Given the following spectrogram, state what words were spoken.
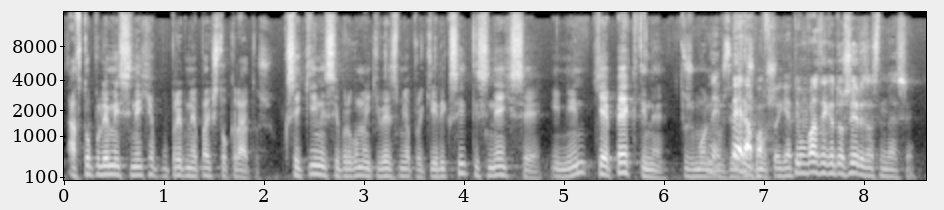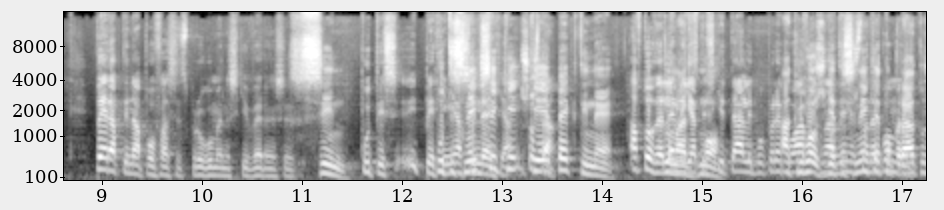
αυτό που λέμε η συνέχεια που πρέπει να υπάρχει στο κράτος. Ξεκίνησε η προηγούμενη κυβέρνηση μια προκήρυξη, τη συνέχισε η ΝΙΝ και επέκτηνε τους μόνιμους ναι, Πέρα από αυτό, γιατί μου βάζετε και το ΣΥΡΙΖΑ στη μέση. Πέρα από την απόφαση της προηγούμενης κυβέρνησης. Συν. Που, της, υπήρχε που τη συνέχισε και, και, επέκτηνε. Αυτό δεν λέμε για τη σκητάλη που πρέπει Ακριβώς, να για τη συνέχεια του κράτου.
